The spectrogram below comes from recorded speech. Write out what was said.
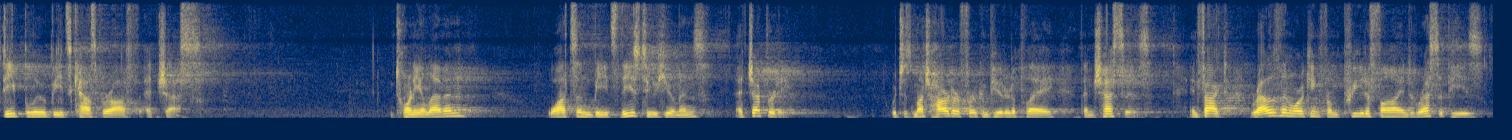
Deep Blue beats Kasparov at chess. In 2011, Watson beats these two humans at Jeopardy, which is much harder for a computer to play than chess is. In fact, rather than working from predefined recipes,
